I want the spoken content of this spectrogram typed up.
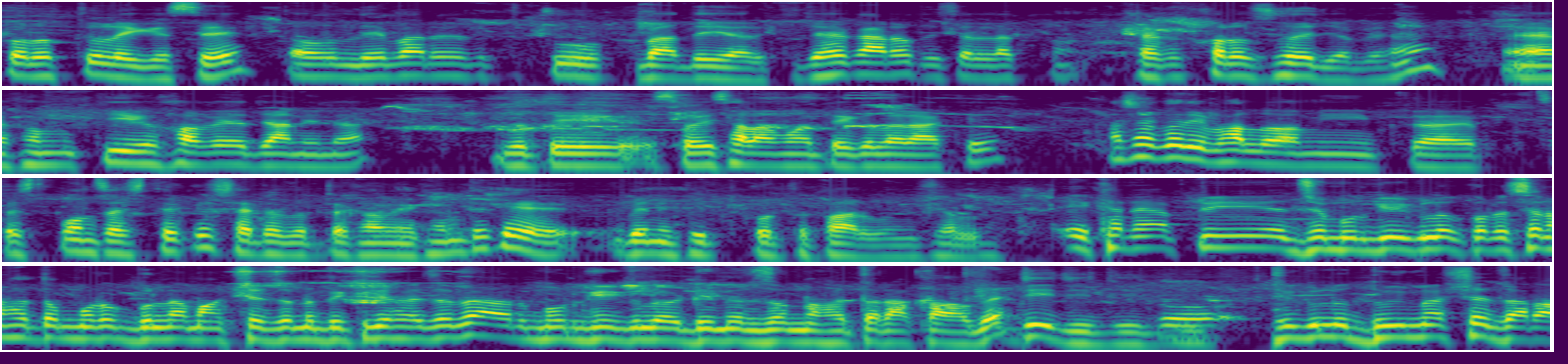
খরচ চলে গেছে তাও লেবারের কিছু বাদে আর কি। যাই হোক আরও দুই চার লাখ টাকা খরচ হয়ে যাবে হ্যাঁ? এখন কি হবে জানি না যদি সহি সালামত এগুলো রাখে। আশা করি ভালো আমি প্রায় পঞ্চাশ থেকে ষাট হাজার টাকা আমি এখান থেকে বেনিফিট করতে পারব ইনশাল্লাহ এখানে আপনি যে মুরগিগুলো করেছেন হয়তো মোরগগুলো মাংসের জন্য বিক্রি হয়ে যাবে আর মুরগিগুলো ডিমের জন্য হয়তো রাখা হবে। জি জি জি যেগুলো দুই মাসে যারা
